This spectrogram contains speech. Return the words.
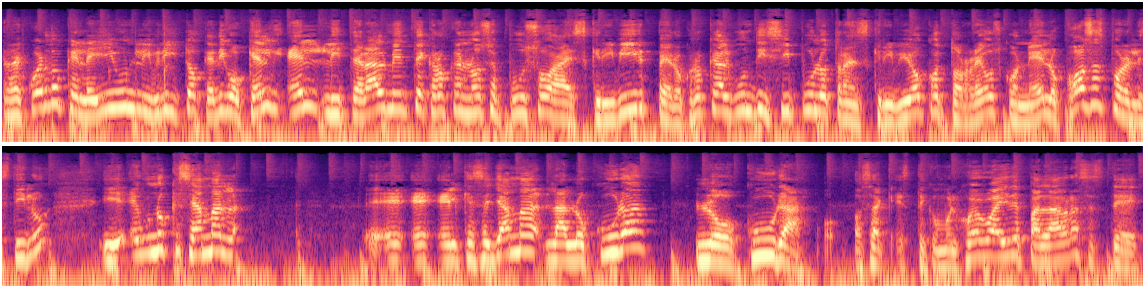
recuerdo que leí un librito que digo que él, él literalmente creo que no se puso a escribir, pero creo que algún discípulo transcribió cotorreos con él o cosas por el estilo. Y uno que se llama, la- eh, eh, el que se llama La locura, locura. O, o sea, que, este, como el juego ahí de palabras, este.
